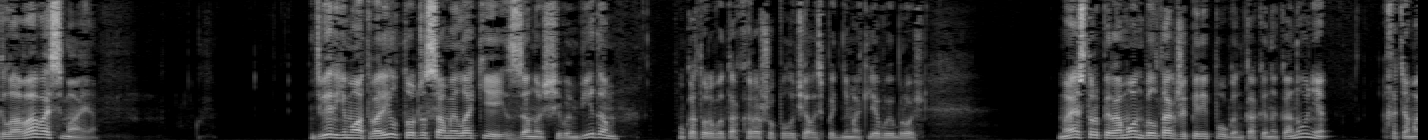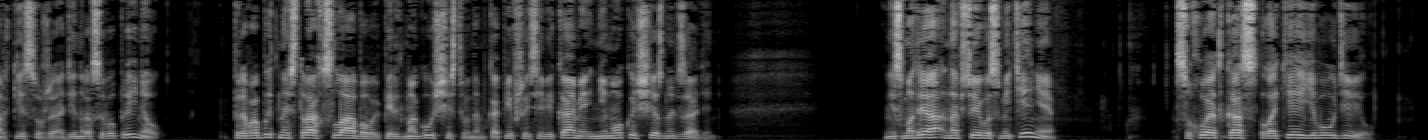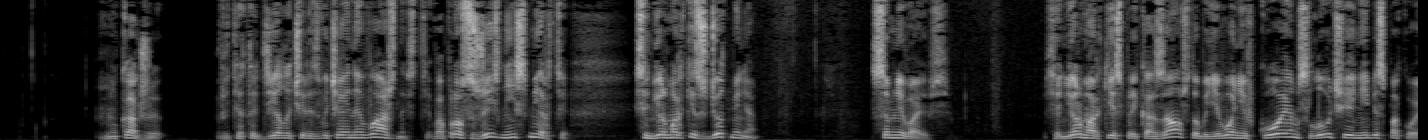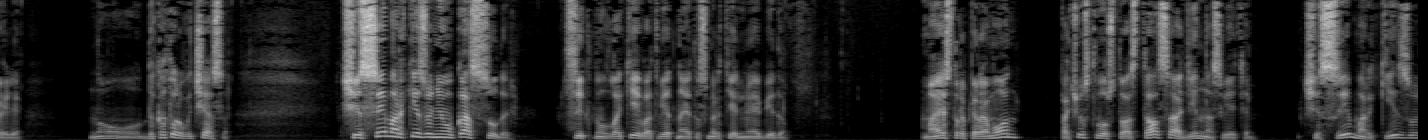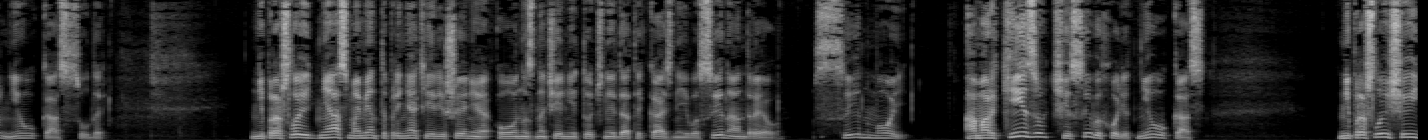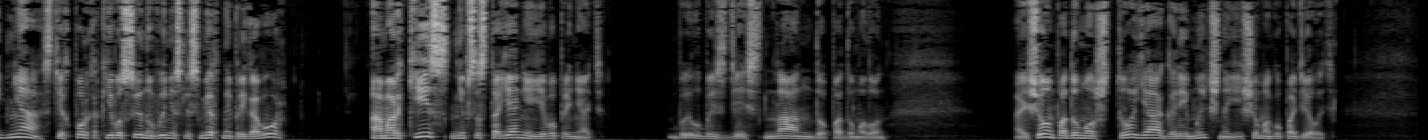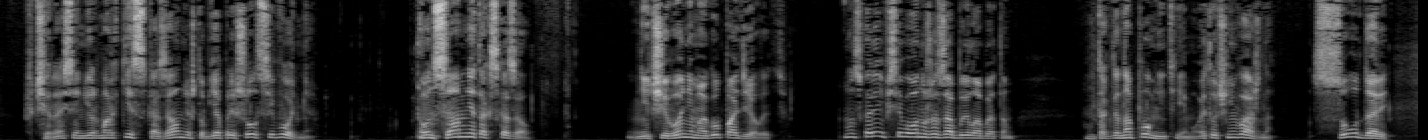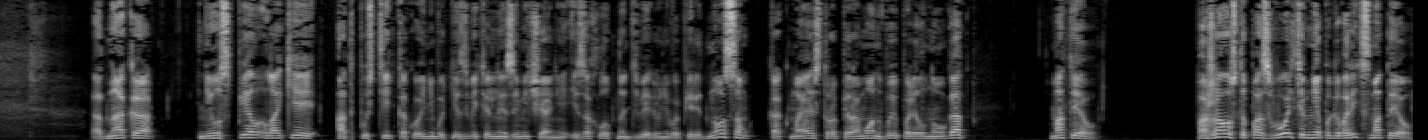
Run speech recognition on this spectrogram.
Глава восьмая. Дверь ему отворил тот же самый лакей с заносчивым видом, у которого так хорошо получалось поднимать левую бровь. Маэстро Пирамон был так же перепуган, как и накануне, хотя маркиз уже один раз его принял. Первобытный страх слабого перед могущественным, копившийся веками, не мог исчезнуть за день. Несмотря на все его смятение, сухой отказ лакея его удивил. Ну как же, ведь это дело чрезвычайной важности, вопрос жизни и смерти. Сеньор Маркиз ждет меня. Сомневаюсь. Сеньор Маркиз приказал, чтобы его ни в коем случае не беспокоили. Но до которого часа? Часы Маркизу не указ, сударь, цыкнул лакей в ответ на эту смертельную обиду. Маэстро Пирамон почувствовал, что остался один на свете. Часы Маркизу не указ, сударь. Не прошло и дня с момента принятия решения о назначении точной даты казни его сына Андрео. Сын мой! А маркизу часы выходят не указ. Не прошло еще и дня с тех пор, как его сыну вынесли смертный приговор, а маркиз не в состоянии его принять. «Был бы здесь Нандо», — подумал он. А еще он подумал, что я, горемычно, еще могу поделать. Вчера сеньор маркиз сказал мне, чтобы я пришел сегодня. Он сам мне так сказал. Ничего не могу поделать. Ну, скорее всего, он уже забыл об этом. Ну, тогда напомните ему, это очень важно. Сударь! Однако не успел лакей отпустить какое-нибудь язвительное замечание и захлопнуть дверь у него перед носом, как маэстро Пирамон выпалил наугад «Матео! Пожалуйста, позвольте мне поговорить с Матео!»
